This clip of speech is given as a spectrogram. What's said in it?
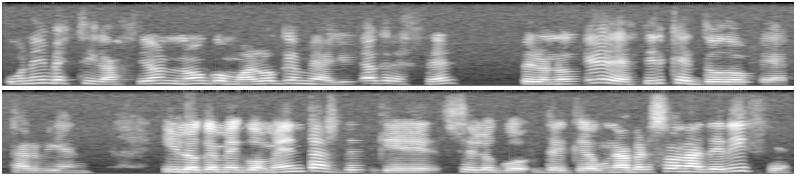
una investigación, ¿no? Como algo que me ayude a crecer, pero no quiere decir que todo vaya a estar bien. Y lo que me comentas de que, se lo, de que una persona te dice,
